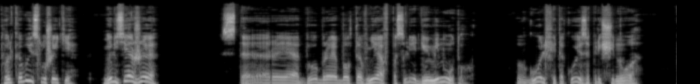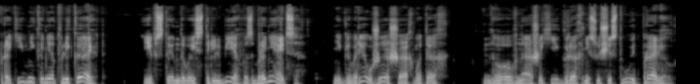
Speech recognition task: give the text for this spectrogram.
Только выслушайте. Нельзя же...» Старая добрая болтовня в последнюю минуту. В гольфе такое запрещено. Противника не отвлекают. И в стендовой стрельбе возбраняется, не говоря уже о шахматах. Но в наших играх не существует правил.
